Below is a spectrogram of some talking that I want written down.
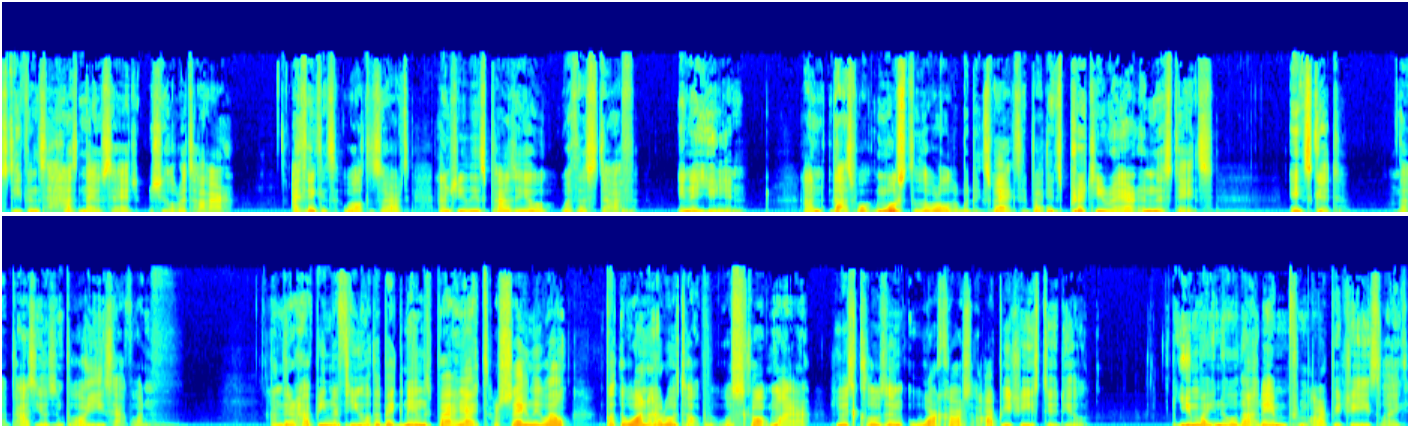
Stevens has now said she'll retire. I think it's well deserved, and she leaves Paizo with a staff in a union. And that's what most of the world would expect, but it's pretty rare in the States. It's good that Paizo's employees have one. and there have been a few other big names buying out or saying they will, but the one I wrote up was Scott Meyer, who is closing Workhorse RPG Studio. You might know that name from RPGs like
